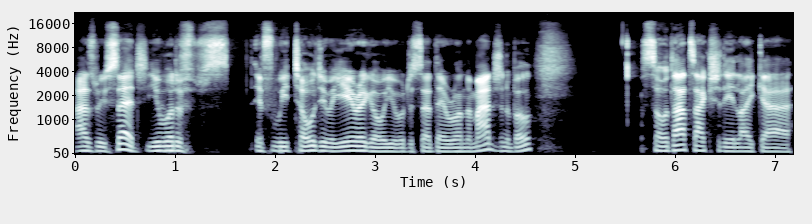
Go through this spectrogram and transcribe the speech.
as we've said, you would have, if we told you a year ago, you would have said they were unimaginable. So that's actually like a,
